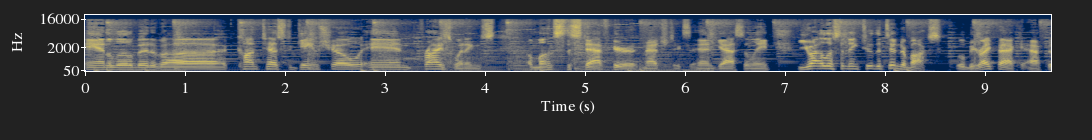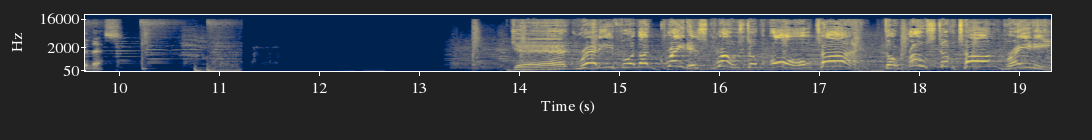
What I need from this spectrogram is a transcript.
and a little bit of a uh, contest game show and prize winnings amongst the staff here at Matchsticks and Gasoline. You are listening to the Tinderbox. We'll be right back after this. Get ready for the greatest roast of all time the Roast of Tom Brady,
